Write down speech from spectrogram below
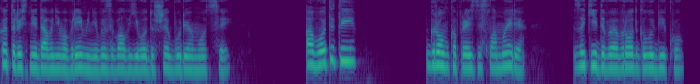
который с недавнего времени вызывал в его душе бурю эмоций. «А вот и ты!» — громко произнесла Мэри, закидывая в рот голубику.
